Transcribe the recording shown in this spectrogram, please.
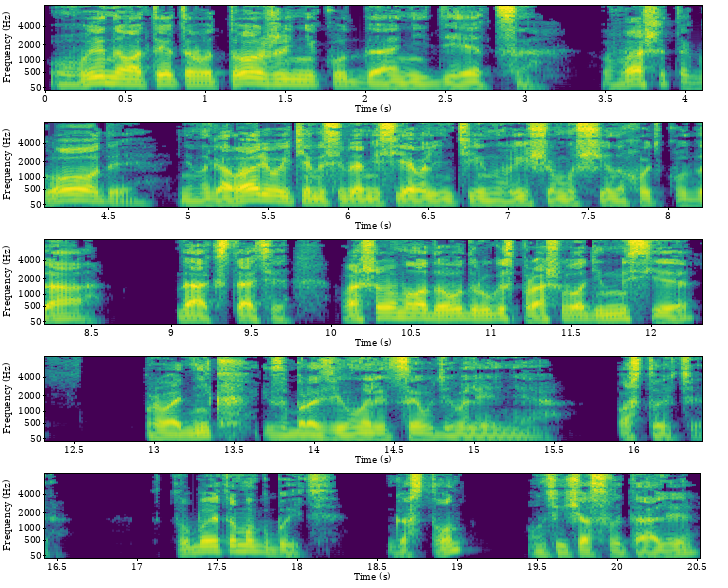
увы, но от этого тоже никуда не деться. В ваши-то годы не наговаривайте на себя, месье Валентин, вы еще мужчина хоть куда. Да, кстати, вашего молодого друга спрашивал один месье. Проводник изобразил на лице удивление. Постойте, кто бы это мог быть? Гастон? Он сейчас в Италии.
